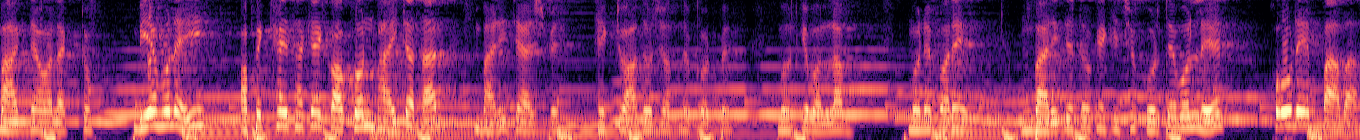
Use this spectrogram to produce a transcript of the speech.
ভাগ দেওয়া লাগতো। বিয়ে হলেই অপেক্ষায় থাকে কখন ভাইটা তার বাড়িতে আসবে। একটু আদর যত্ন করবে। বোনকে বললাম, মনে পড়ে, বাড়িতে তোকে কিছু করতে বললে, ওরে বাবা,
